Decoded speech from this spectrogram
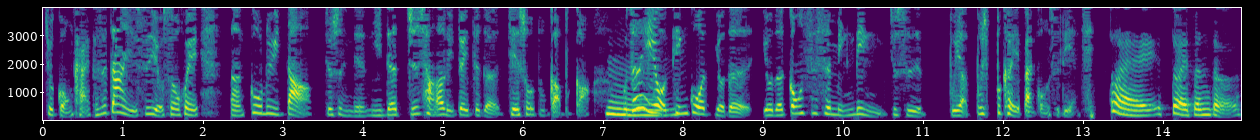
就公开，可是当然也是有时候会嗯顾虑到，就是你的你的职场到底对这个接受度高不高？嗯，我真的也有听过有的有的公司是明令就是。不要不不可以办公室恋情，对对，真的，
